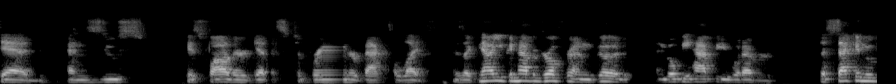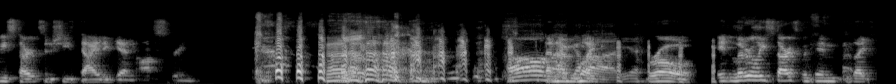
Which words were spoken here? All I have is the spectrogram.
dead, and Zeus, his father, gets to bring her back to life. He's like, now you can have a girlfriend, good, and go be happy, whatever. The second movie starts and she's died again off screen. oh my god! like, yeah. Bro, it literally starts with him like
